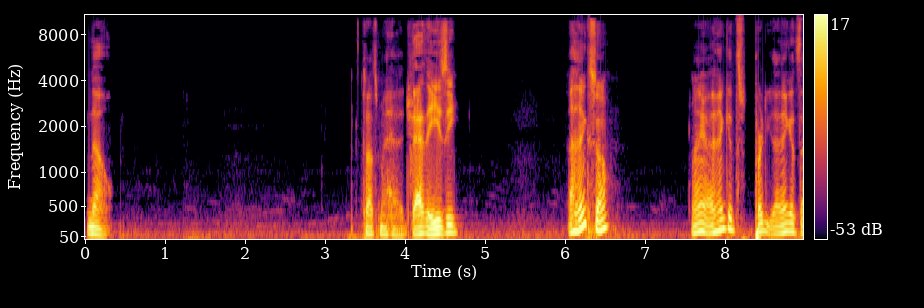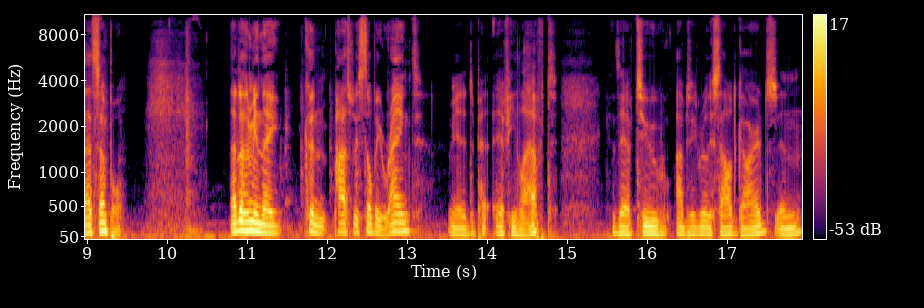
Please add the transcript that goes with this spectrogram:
no. So that's my hedge. That easy? I think so. I, I think it's pretty. I think it's that simple. That doesn't mean they couldn't possibly still be ranked. I mean, it dep- if he left, because they have two obviously really solid guards and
